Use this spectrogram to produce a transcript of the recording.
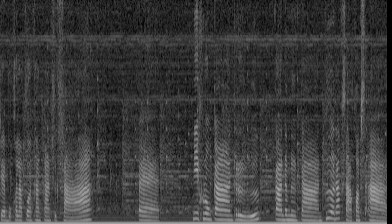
แก่บุคลากรทางการศึกษา 8. มีโครงการหรือการดำเนินการเพื่อรักษาความสะอาด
